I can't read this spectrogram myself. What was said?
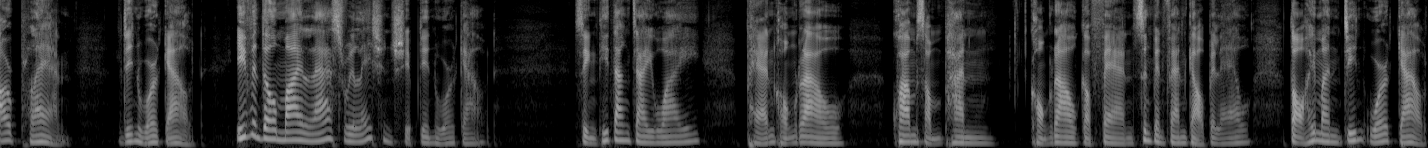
our plan didn't work out even though my last relationship didn't work out สิ่งที่ตั้งใจไว้ แผนของเรา ความสัมพันธ์ของเรากับแฟน ซึ่งเป็นแฟนเก่าไปแล้ว ต่อให้มัน didn't work out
